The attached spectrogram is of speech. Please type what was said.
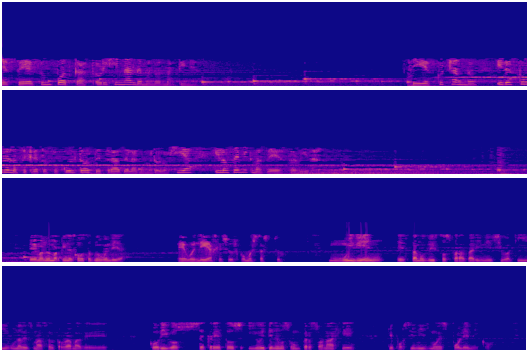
Este es un podcast original de Manuel Martínez. Sigue escuchando y descubre los secretos ocultos detrás de la numerología y los enigmas de esta vida. Eh, Manuel Martínez, ¿cómo estás? Muy buen día. Eh, buen día, Jesús. ¿Cómo estás tú? Muy bien, estamos listos para dar inicio aquí una vez más al programa de códigos secretos y hoy tenemos a un personaje que por sí mismo es polémico.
